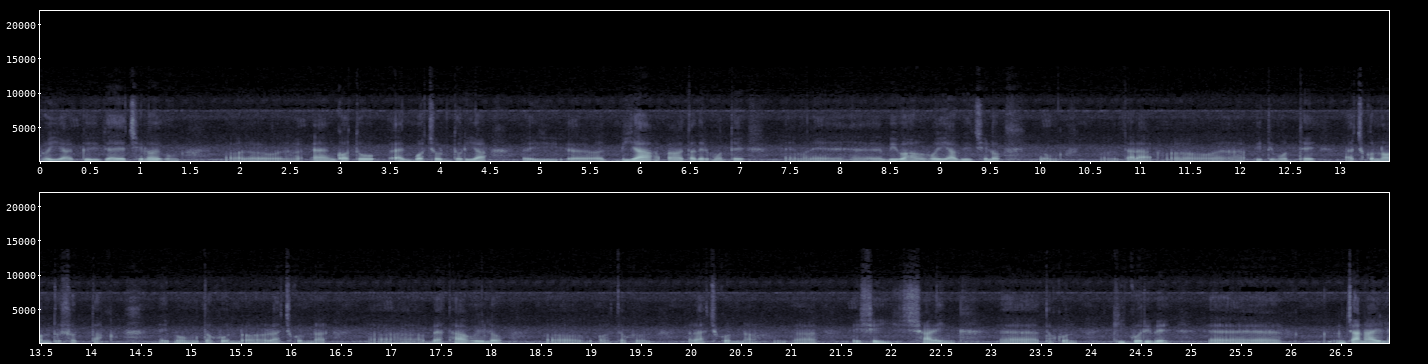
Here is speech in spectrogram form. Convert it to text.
হইয়া গিয়েছিল এবং গত এক বছর ধরিয়া এই বিয়া তাদের মধ্যে মানে বিবাহ হইয়া গিয়েছিল এবং তারা ইতিমধ্যে রাজকন্যা অন্তঃসত্ত্বা। এবং তখন রাজকন্যার ব্যথা হইল তখন রাজকন্যা সেই সারেং তখন কি করিবে জানাইল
